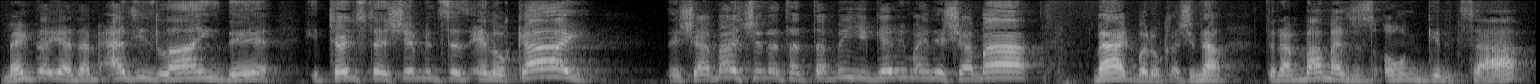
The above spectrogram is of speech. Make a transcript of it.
make the Yadayim. As he's lying there, he turns to Hashem and says, Elokai, Neshama Shenatatabi, you gave me my Neshama back, Baruch Hashem. Now, the Rambam has his own girtza.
